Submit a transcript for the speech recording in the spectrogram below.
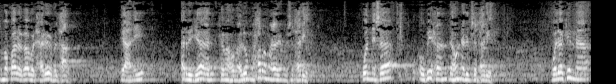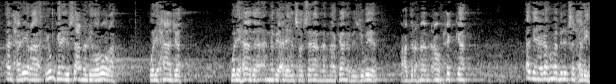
ثم قال باب الحرير في الحرب. يعني الرجال كما هو معلوم محرم عليهم لبس الحرير والنساء أبيح لهن لبس الحرير. ولكن الحرير يمكن أن يستعمل لضرورة ولحاجة ولهذا النبي عليه الصلاة والسلام لما كان بالزبير وعبد الرحمن بن عوف حكة أذن لهما بلبس الحرير.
